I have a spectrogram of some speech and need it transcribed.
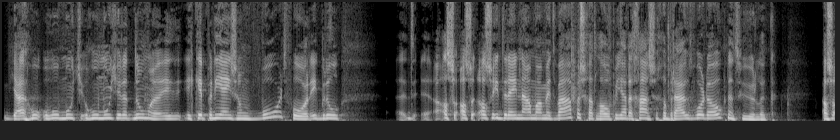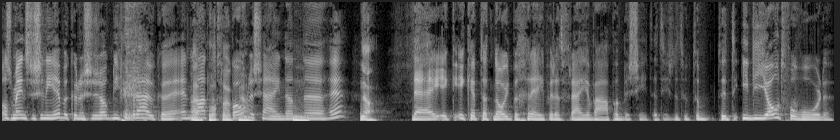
Ja, hoe, hoe, moet je, hoe moet je dat noemen? Ik, ik heb er niet eens een woord voor. Ik bedoel, als, als, als iedereen nou maar met wapens gaat lopen... ja, dan gaan ze gebruikt worden ook natuurlijk. Als, als mensen ze niet hebben, kunnen ze ze ook niet gebruiken. En Ja, laat het ook, verboden ja. zijn. Dan, Hmm. eh, hè? Ja. Nee, ik, ik heb dat nooit begrepen, dat vrije wapenbezit. Het is natuurlijk te, te, te idioot voor woorden.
